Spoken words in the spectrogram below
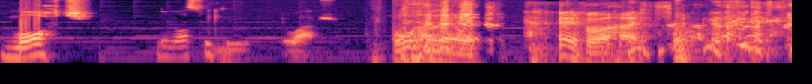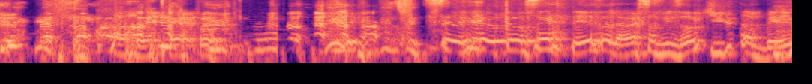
morte no nosso futuro. Porra, Léo. Eu acho. Eu tenho certeza, Léo. Essa visão eu tive também.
